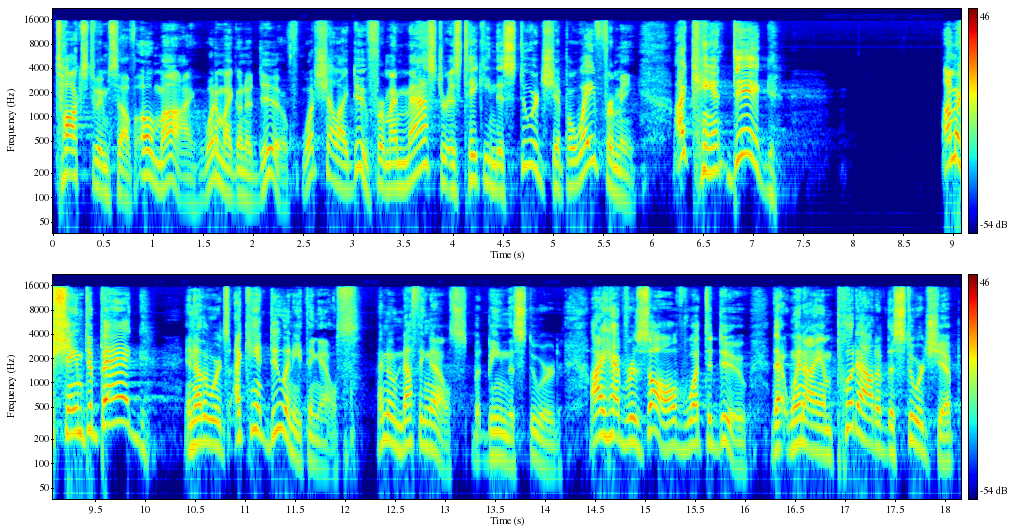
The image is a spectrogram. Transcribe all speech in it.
talks to himself, Oh my, what am I going to do? What shall I do? For my master is taking this stewardship away from me. I can't dig. I'm ashamed to beg. In other words, I can't do anything else. I know nothing else but being the steward. I have resolved what to do, that when I am put out of the stewardship,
